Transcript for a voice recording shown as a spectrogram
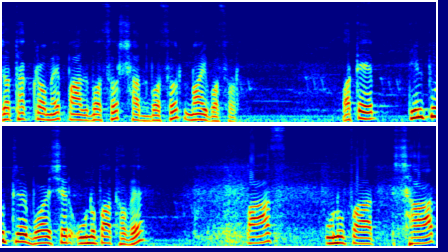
যথাক্রমে পাঁচ বছর, সাত বছর, নয় বছর। অতএব তিন পুত্রের বয়সের অনুপাত হবে পাঁচ, অনুপাত সাত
